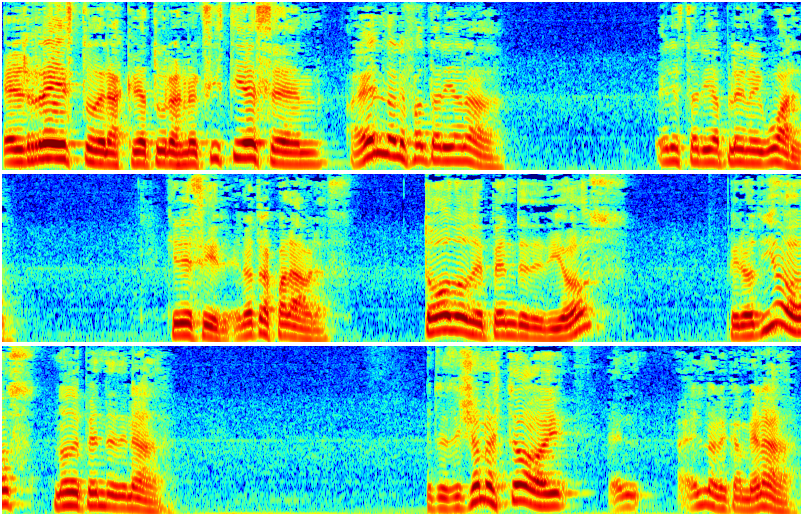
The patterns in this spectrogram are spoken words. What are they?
el resto de las criaturas no existiesen, a Él no le faltaría nada. Él estaría pleno igual. Quiere decir, en otras palabras, todo depende de Dios, pero Dios no depende de nada. Entonces, si yo no estoy, a Él no le cambia nada.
